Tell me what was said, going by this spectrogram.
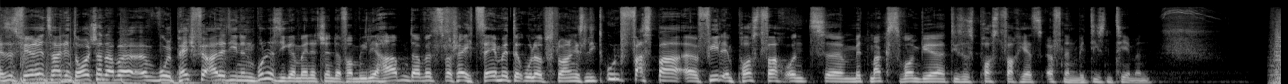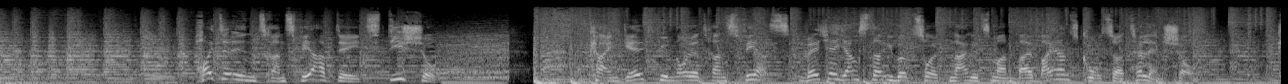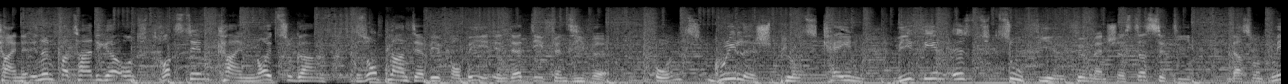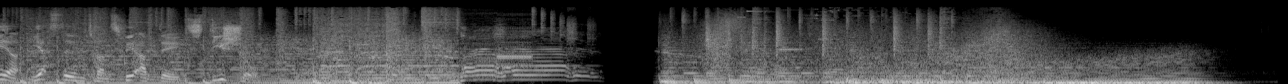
Es ist Ferienzeit in Deutschland, aber äh, wohl Pech für alle, die einen Bundesliga-Manager in der Familie haben. Da wird es wahrscheinlich zäh mit der Urlaubsplanung. Es liegt unfassbar äh, viel im Postfach und äh, mit Max wollen wir dieses Postfach jetzt öffnen mit diesen Themen. Heute in Transfer Update die Show. Kein Geld für neue Transfers. Welcher Youngster überzeugt Nagelsmann bei Bayerns großer Talentshow? Keine Innenverteidiger und trotzdem kein Neuzugang. So plant der BVB in der Defensive. Und Grealish plus Kane. Wie viel ist zu viel für Manchester City? Das und mehr jetzt in Transfer Updates, die Show.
